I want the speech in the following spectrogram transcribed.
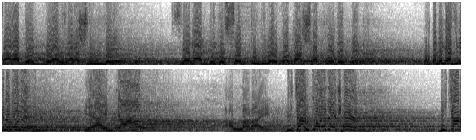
যারা দেখবে আর যারা শুনবে, জেনার দিকে সত্য দূরের কথা, স্বপ্ন দেখবে না। কথা ঠিক আছে কিনা বলেন? এ আইন কার? আল্লাহর আইন। বিচার করে দেখেন। বিচার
